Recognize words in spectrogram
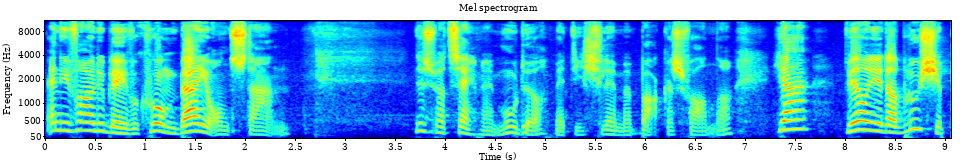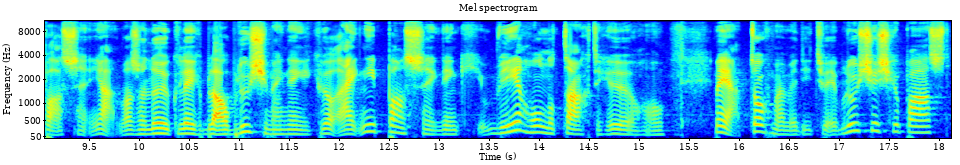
En die vrouw die bleef ook gewoon bij ons staan. Dus wat zegt mijn moeder met die slimme bakkers van? Ja, wil je dat blouseje passen? Ja, het was een leuk lichtblauw blouseje, maar ik denk, ik wil eigenlijk niet passen. Ik denk, weer 180 euro. Maar ja, toch maar met die twee blouses gepast.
